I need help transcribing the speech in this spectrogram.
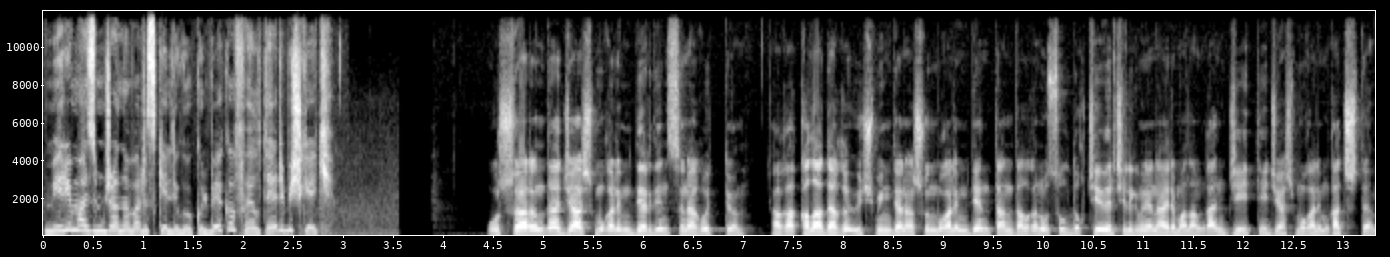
Мерим азимжанова рыскелди көкүлбеков лтр бишкек ош шаарында жаш мугалимдердин сынагы өттү ага калаадагы үч миңден ашуун мугалимден тандалган усулдук чеберчилиги менен айырмаланган жети жаш мугалим катышты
